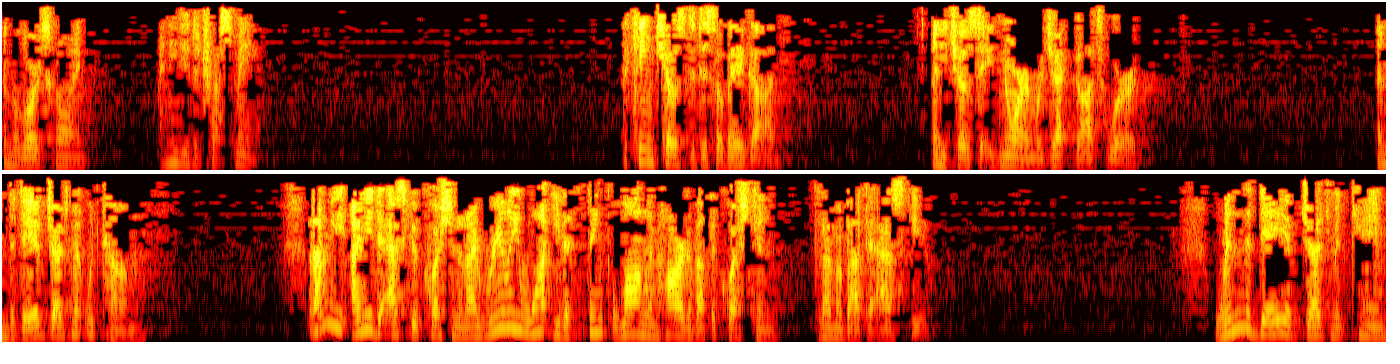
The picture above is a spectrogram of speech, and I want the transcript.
And the Lord's going, I need you to trust me. The king chose to disobey God, and he chose to ignore and reject God's word and the day of judgment would come. And I need, I need to ask you a question, and I really want you to think long and hard about the question that I'm about to ask you. When the day of judgment came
